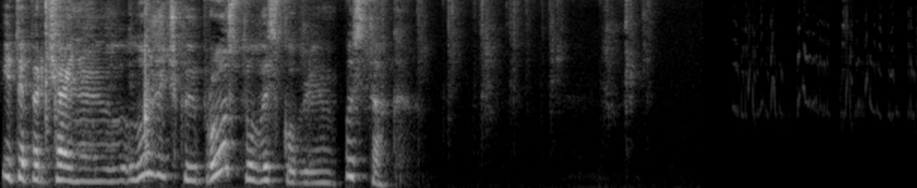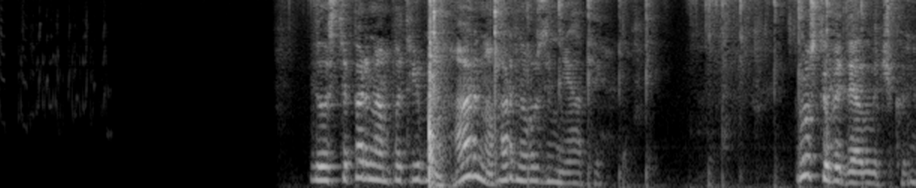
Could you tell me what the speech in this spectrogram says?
І тепер чайною ложечкою просто вискоблюємо. Ось так. І ось тепер нам потрібно гарно, гарно розім'яти. Просто виделочкою.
